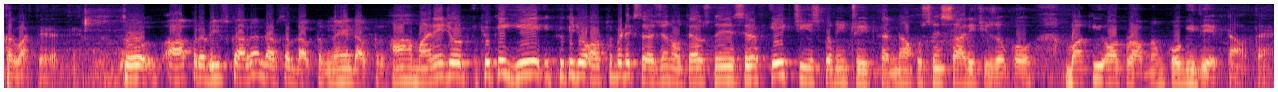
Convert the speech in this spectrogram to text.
करवाते रहते हैं। तो आप प्रोड्यूस कर रहे हैं डॉक्टर साहब? डॉक्टर नए डॉक्टर? हाँ हमारे जो क्योंकि ये क्योंकि जो ऑर्थोपेडिक सर्जन होता है उसने सिर्फ़ एक चीज़ को नहीं ट्रीट करना उसने सारी चीज़ों को बाकी और प्रॉब्लम को भी देखना होता है।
